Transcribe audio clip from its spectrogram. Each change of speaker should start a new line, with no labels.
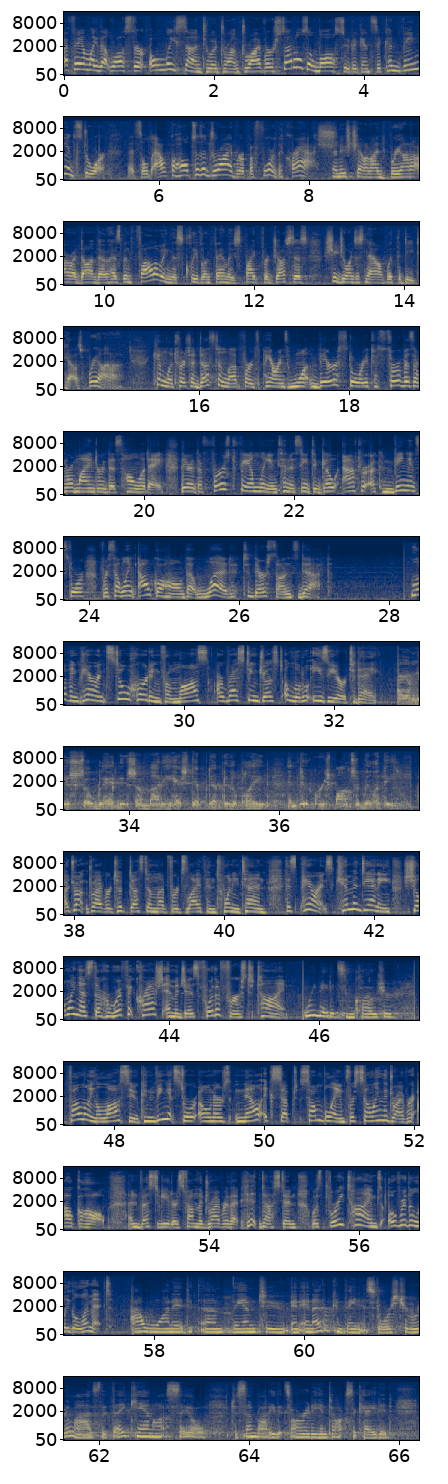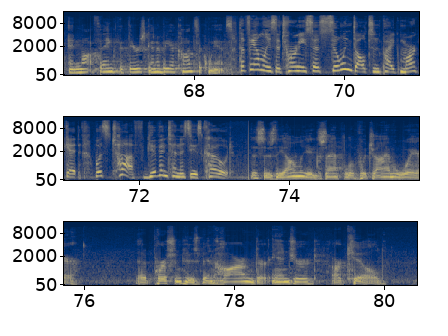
A family that lost their only son to a drunk driver settles a lawsuit against a convenience store that sold alcohol to the driver before the crash.
The News Channel 9's Briona Arradondo has been following this Cleveland family's fight for justice. She joins us now with the details. Briona.
Kim Latricia, Dustin Ledford's parents want their story to serve as a reminder this holiday. They are the first family in Tennessee to go after a convenience store for selling alcohol that led to their son's death. Loving parents still hurting from loss are resting just a little easier today.
I am just so glad that somebody has stepped up to the plate and took responsibility.
A drunk driver took Dustin Ledford's life in 2010. His parents, Kim and Danny, showing us the horrific crash images for the first time.
We needed some closure.
Following a lawsuit, convenience store owners now accept some blame for selling the driver alcohol. Investigators found the driver that hit Dustin was three times over the legal limit.
I wanted um, them to, and, and other convenience stores, to realize that they cannot sell to somebody that's already intoxicated and not think that there's going to be a consequence.
The family's attorney says suing Dalton Pike Market was tough given Tennessee's code.
This is the only example of which I am aware that a person who's been harmed or injured or killed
